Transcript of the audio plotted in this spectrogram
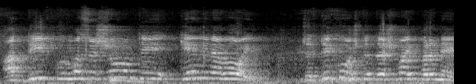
Atë ditë kur më së shumti kemi nevojë që dikush të dëshmojë për ne,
